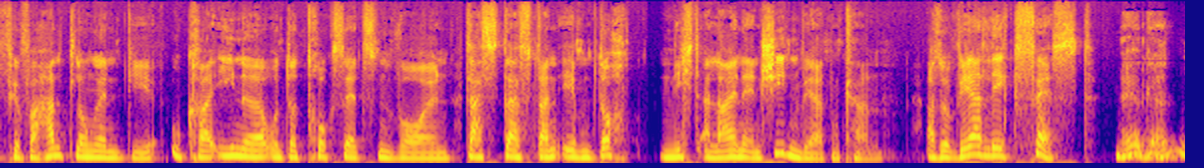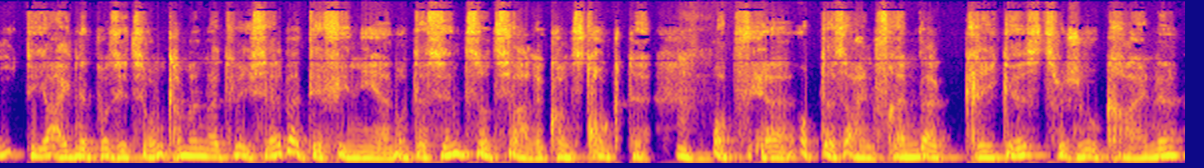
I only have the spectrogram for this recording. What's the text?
für Verhandlungen die Ukraine unter Druck setzen wollen, dass das dann eben doch nicht alleine entschieden werden kann. Also wer legt fest? Die eigene Position kann man natürlich selber definieren und das sind soziale Konstrukte. Mhm. Ob, wir, ob das ein fremder Krieg ist zwischen Ukraine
